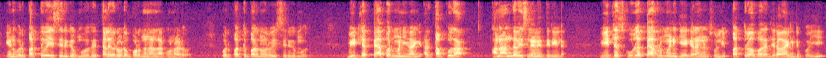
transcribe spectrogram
எனக்கு ஒரு பத்து வயசு இருக்கும்போது தலைவரோட பிறந்தநாள் நான் கொண்டாடுவேன். ஒரு பத்து பதினோரு வயசு இருக்கும்போது. வீட்டில் பேப்பர் மணி வாங்கி அது தப்பு தான் ஆனால் அந்த வயசில் எனக்கு தெரியல. வீட்டில் ஸ்கூலில் பேப்பர் மணி கேட்குறாங்கன்னு சொல்லி பத்து ரூபா பதினஞ்சு ரூபா வாங்கிட்டு போய்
